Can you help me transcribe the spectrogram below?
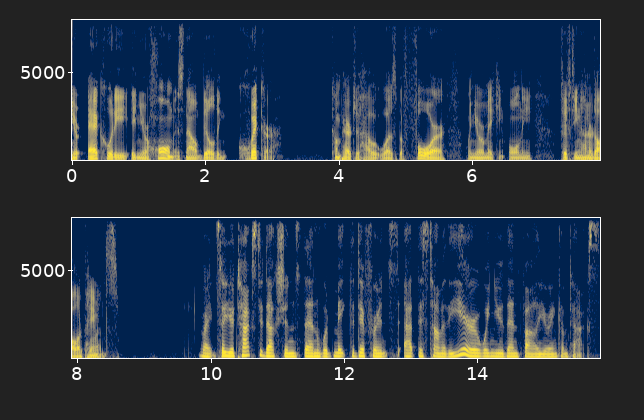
your equity in your home is now building quicker compared to how it was before when you were making only fifteen hundred dollar payments. right so your tax deductions then would make the difference at this time of the year when you then file your income tax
